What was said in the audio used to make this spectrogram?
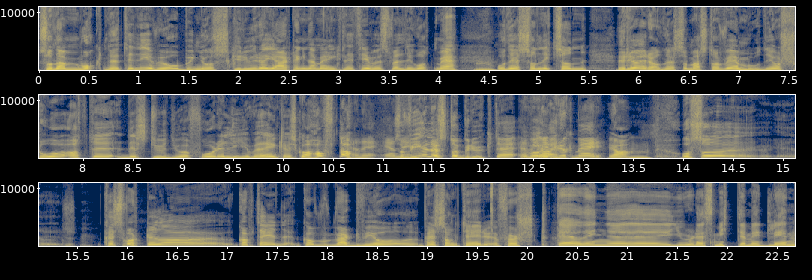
Så de våkner til live og begynner å skru og gjøre ting de egentlig trives veldig godt med. Og det er sånn litt sånn rørende og mest av vemodig å se at det studioet får det livet det egentlig skulle ha hatt. da. Enig, enig. Så vi har lyst til å bruke det. Det må vi har. bruke mer. Ja. Og så Hva ble det da, kaptein? Hva valgte vi å presentere først? Det er jo den uh, julesmittemedleyen.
